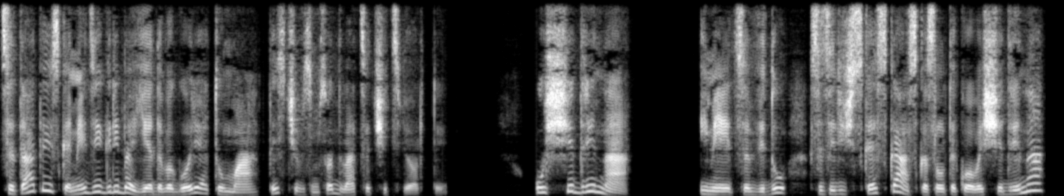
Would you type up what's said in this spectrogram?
цитата из комедии Грибоедова «Горе от ума», 1824. «Ущедрена» имеется в виду сатирическая сказка Салтыкова-Щедрина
